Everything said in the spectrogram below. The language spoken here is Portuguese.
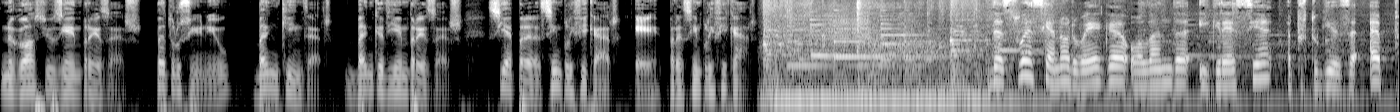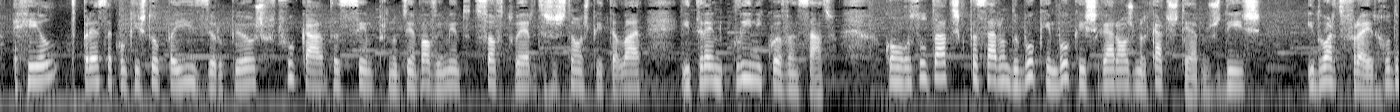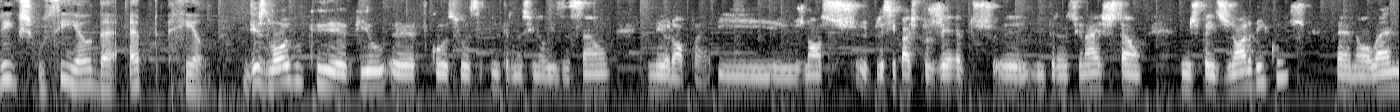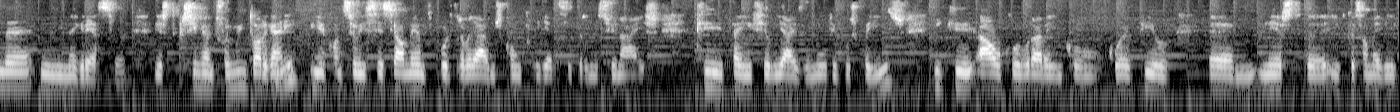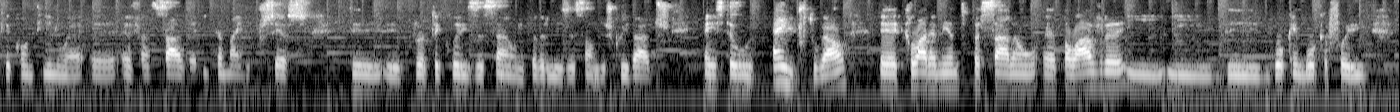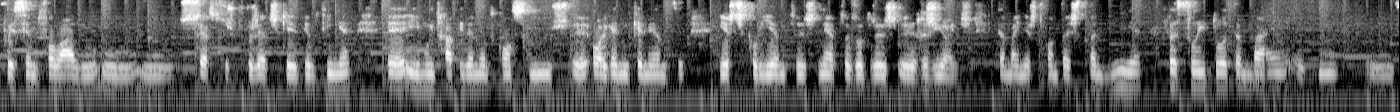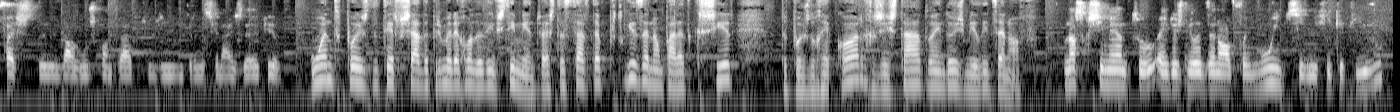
Negócios e empresas. Patrocínio. Banco Inter. Banca de empresas. Se é para simplificar, é para simplificar. Da Suécia à Noruega, Holanda e Grécia, a portuguesa Uphill depressa conquistou países europeus focada sempre no desenvolvimento de software de gestão hospitalar e treino clínico avançado, com resultados que passaram de boca em boca e chegaram aos mercados externos, diz Eduardo Freire Rodrigues, o CEO da Uphill. Desde logo que a PIL uh, focou a sua internacionalização na Europa e os nossos principais projetos uh, internacionais estão nos países nórdicos, na Holanda e na Grécia. Este crescimento foi muito orgânico e aconteceu essencialmente por trabalharmos com clientes internacionais que têm filiais em múltiplos países e que, ao colaborarem com, com a PIL, Ehm, nesta educação médica contínua eh, avançada e também no processo de eh, protocolarização e padronização dos cuidados em saúde em Portugal, eh, claramente passaram a palavra e, e, de boca em boca foi, foi sendo falado o, o sucesso dos projetos que a EPIL tinha e muito rapidamente conseguimos organicamente estes clientes nestas outras regiões. Também neste contexto de pandemia facilitou também aqui o fecho de alguns contratos internacionais da Apple. Um ano depois de ter fechado a primeira ronda de investimento, esta startup portuguesa não para de crescer depois do recorde registado em 2019. O nosso crescimento em 2019 foi muito significativo.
